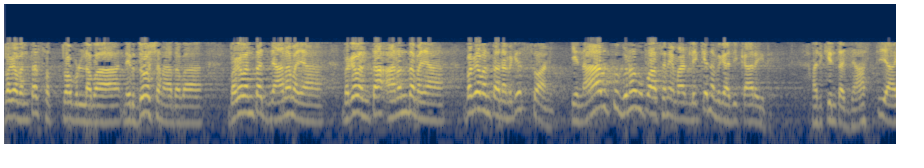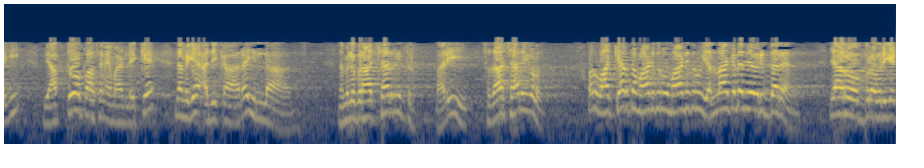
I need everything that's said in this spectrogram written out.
ಭಗವಂತ ಸತ್ವವುಳ್ಳವ, ನಿರ್ದೋಷನಾದವ, ಭಗವಂತ ಜ್ಞಾನಮಯ, ಭಗವಂತ ಆನಂದಮಯ, ಭಗವಂತ ನಮಗೆ ಸ್ವಾಮಿ. ಈ ನಾಲ್ಕು ಗುಣ ಉಪಾಸನೆ ಮಾಡಲಿಕ್ಕೆ ನಮಗೆ ಅಧಿಕಾರ ಇದೆ. ಅದಕ್ಕಿಂತ ಜಾಸ್ತಿಯಾಗಿ ವ್ಯಾಪ್ತೋಪಾಸನೆ ಮಾಡಲಿಕ್ಕೆ ನಮಗೆ ಅಧಿಕಾರ ಇಲ್ಲ. ನಮ್ಮಲ್ಲೊಬ್ಬರು ಆಚಾರ್ಯರಿದ್ರು ಭಾರಿ ಸದಾಚಾರಿಗಳು. ಅವರು ವಾಕ್ಯಾರ್ಥ ಮಾಡಿದ್ರು ಮಾಡಿದ್ರು, ಎಲ್ಲ ಕಡೆ ದೇವರಿದ್ದಾರೆ ಅಂತ. ಯಾರೋ ಒಬ್ಬರು ಅವರಿಗೆ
